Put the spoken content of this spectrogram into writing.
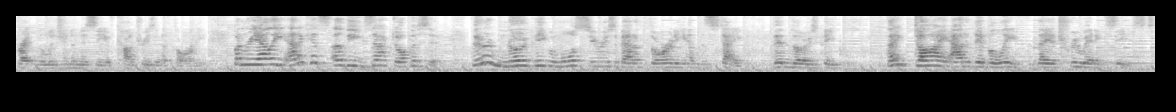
threaten the legitimacy of countries and authority, but in reality anarchists are the exact opposite. There are no people more serious about authority and the state than those people. They die out of their belief that they are true and exist.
